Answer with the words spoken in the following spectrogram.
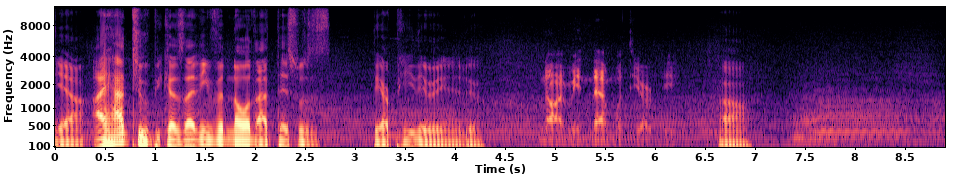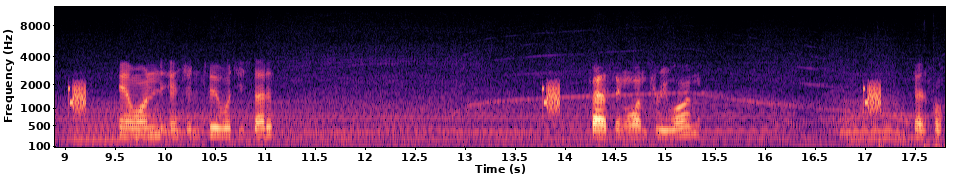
Yeah, I had to because I didn't even know that this was the RP they were gonna do. No, I mean them with the RP. Oh, And 1, engine 2, what's your status? Passing 131. Cancel.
